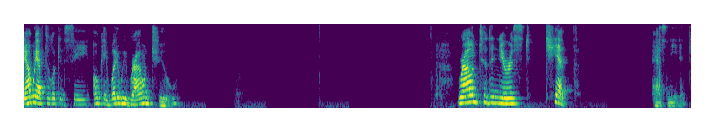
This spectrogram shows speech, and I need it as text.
Now we have to look and see, okay, what do we round to? Round to the nearest tenth as needed.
